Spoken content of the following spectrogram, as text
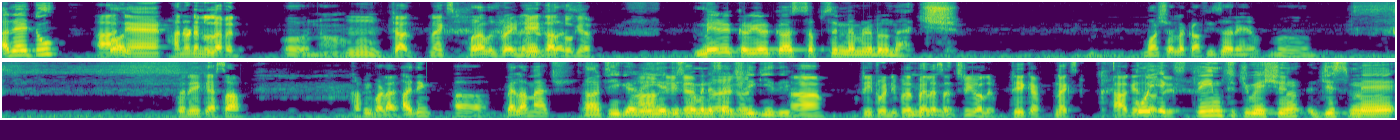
102 हाँ, 111 ओह नो हम्म। चल next but I was right एक गलत हो गया। मेरे करियर का सबसे मेमोरेबल मैच माशाल्लाह काफ़ी सारे हैं। पर एक ऐसा काफ़ी बड़ा है। आई थिंक uh, पहला मैच हाँ ठीक है हाँ, नहीं ये जिसमें मैंने सेंचुरी की थी। हाँ। टी ट्वेंटी पर ठीक पहले सेंचुरी वाले। ठीक है नेक्स्ट आगे कोई एक्सट्रीम सिचुएशन जिसमें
